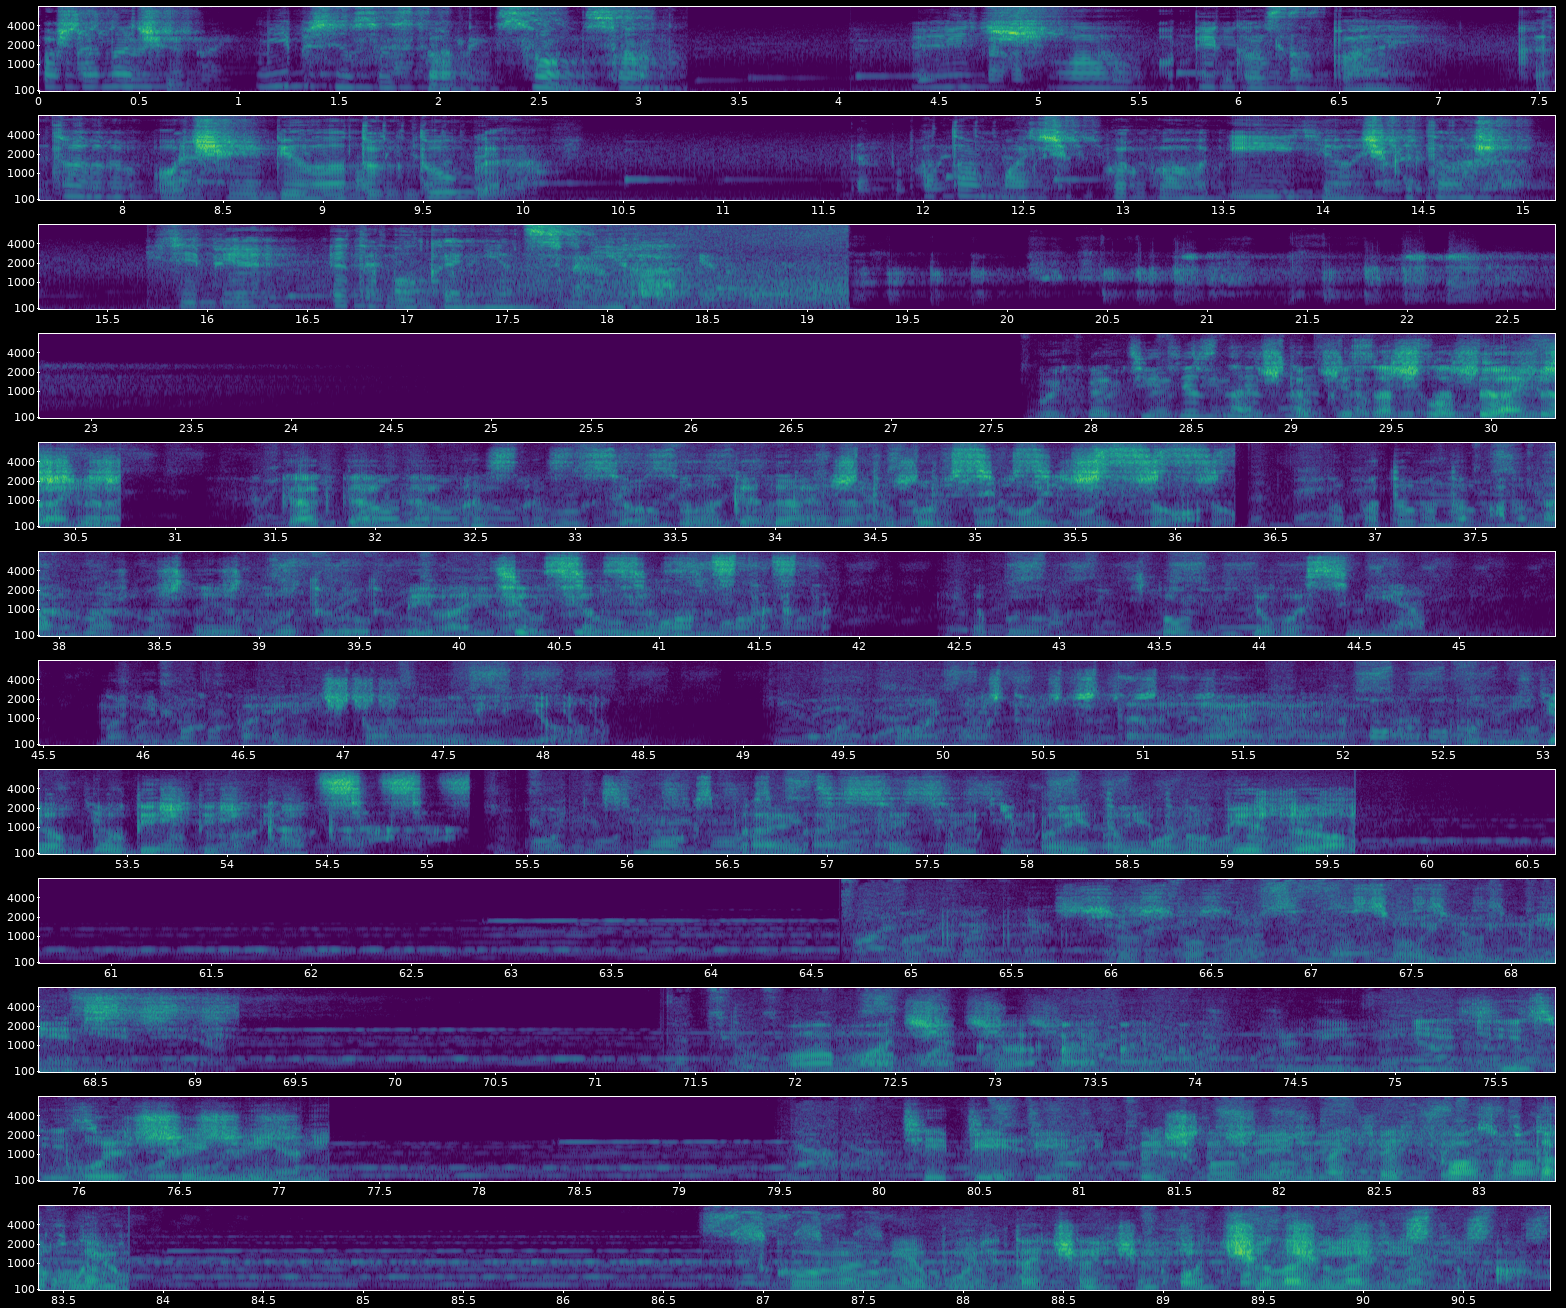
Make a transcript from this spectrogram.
Прошлой ночью мне приснился странный сон, сон. Речь шла о прекрасном паре, очень любила друг друга. Потом мальчик пропал, и девочка тоже. И теперь это был конец мира. Вы хотите знать, что произошло дальше? Когда он проснулся, он благодарен, что был всего лишь сон. А потом он обнаружил, что его вдруг превратился в монстр. Это было, что он видел во сне. Но не мог поверить, что он увидел. Он понял, что мечта реальная. Он увидел будущего отца. Он не смог справиться с этим, и поэтому он убежал. Наконец, становится на своем месте. Два мальчика они и здесь больше нет. Теперь пришло время начать фазу вторую. Скоро не будет очищен от человечества.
